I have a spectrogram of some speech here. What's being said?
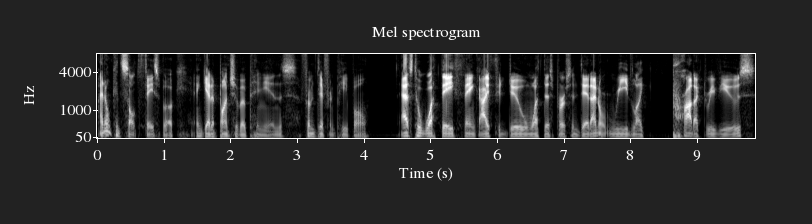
I don't consult Facebook and get a bunch of opinions from different people as to what they think I should do and what this person did. I don't read like product reviews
